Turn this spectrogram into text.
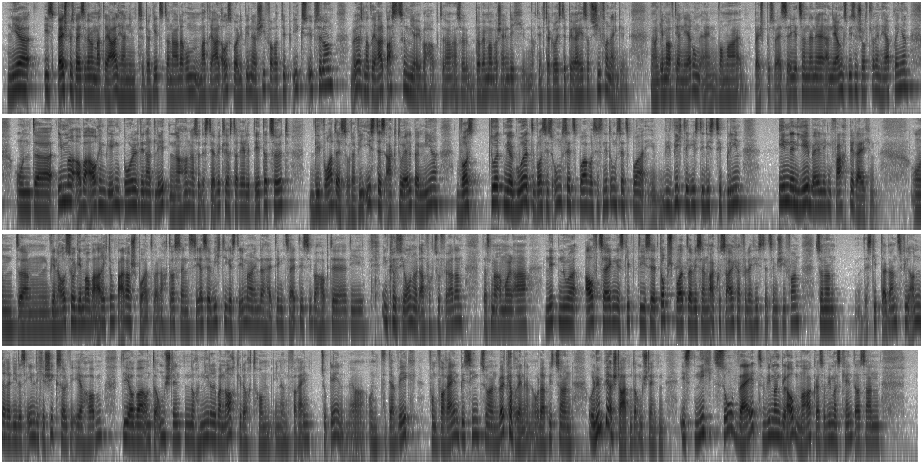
Mir ist beispielsweise, wenn man Material hernimmt, da geht es dann auch darum, Materialauswahl. Ich bin ein Skifahrer-Typ XY, welches Material passt zu mir überhaupt? Ja, also da werden wir wahrscheinlich, nachdem es der größte Bereich ist, aufs Skifahren eingehen. Dann gehen wir auf die Ernährung ein, wenn wir beispielsweise jetzt eine Ernährungswissenschaftlerin herbringen und äh, immer aber auch im Gegenpol den Athleten, also dass der wirklich aus der Realität erzählt, wie war das oder wie ist es aktuell bei mir, was tut mir gut, was ist umsetzbar, was ist nicht umsetzbar, wie wichtig ist die Disziplin in den jeweiligen Fachbereichen. Und ähm, genauso gehen wir aber auch Richtung Parasport, weil auch das ein sehr, sehr wichtiges Thema in der heutigen Zeit ist, überhaupt die, äh, die Inklusion halt einfach zu fördern, dass man einmal auch nicht nur aufzeigen, es gibt diese Top-Sportler wie sein Markus Salcher, vielleicht ist jetzt im Skifahren, sondern es gibt da ganz viele andere, die das ähnliche Schicksal wie er haben, die aber unter Umständen noch nie darüber nachgedacht haben, in einen Verein zu gehen. Ja. Und der Weg vom Verein bis hin zu einem Weltcuprennen oder bis zu einem Olympiastart unter Umständen ist nicht so weit, wie man glauben mag, also wie man es kennt aus einem,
